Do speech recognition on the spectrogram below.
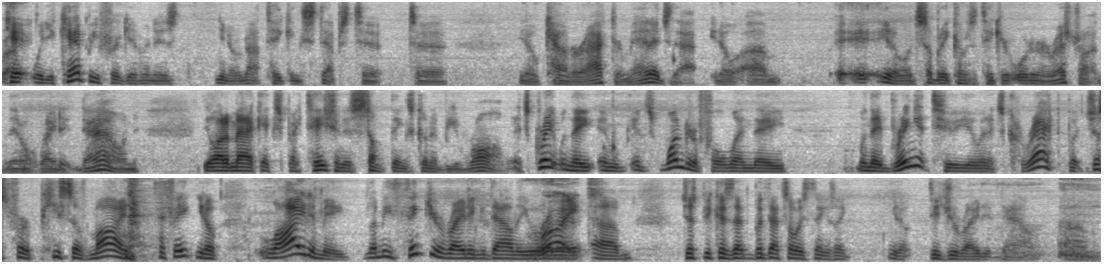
right. can't what you can't be forgiven is you know not taking steps to to you know counteract or manage that. You know um i- i- you know when somebody comes to take your order at a restaurant and they don't write it down the automatic expectation is something's going to be wrong. It's great when they and it's wonderful when they when they bring it to you and it's correct but just for peace of mind fake you know lie to me let me think you're writing it down the order Right. um just because that but that's always the thing is like you know did you write it down um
